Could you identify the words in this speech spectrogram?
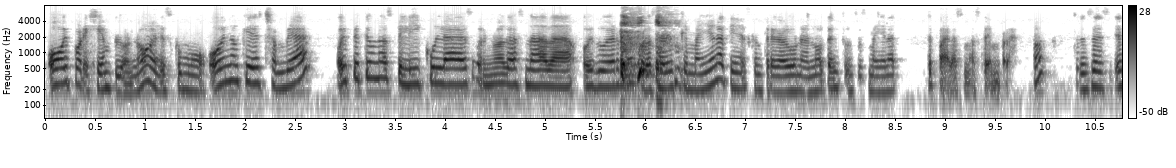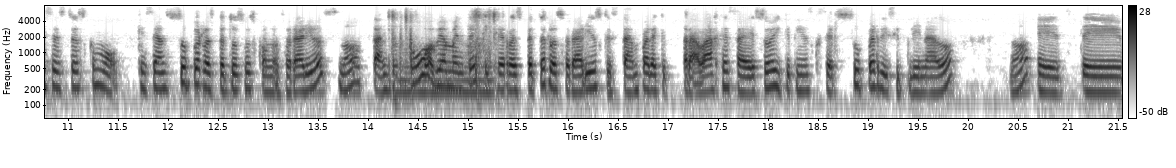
Hoy, por ejemplo, ¿no? Es como, hoy no quieres chambear, hoy vete unas películas, hoy no hagas nada, hoy duerme, pero sabes que mañana tienes que entregar una nota, entonces mañana te paras más temprano, ¿no? Entonces, es esto es como que sean súper respetuosos con los horarios, ¿no? Tanto tú, obviamente, que, que respetes los horarios que están para que trabajes a eso y que tienes que ser súper disciplinado, ¿no? Este,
